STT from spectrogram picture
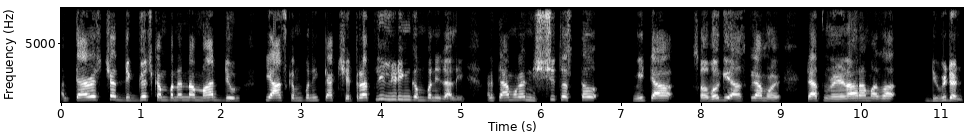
आणि त्यावेळेसच्या दिग्गज कंपन्यांना मात देऊन ती आज कंपनी त्या क्षेत्रातली लिडिंग कंपनी झाली. आणि त्यामुळे निश्चितच मी त्या सहभागी असल्यामुळे त्यात मिळणारा माझा डिव्हिडंड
